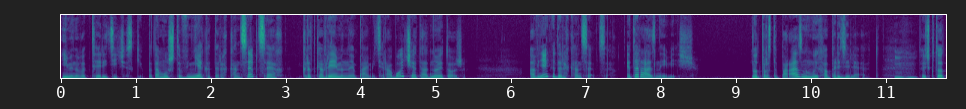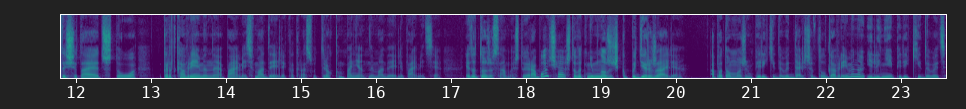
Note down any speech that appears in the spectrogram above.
Именно вот теоретические. Потому что в некоторых концепциях кратковременная память и рабочая — это одно и то же. А в некоторых концепциях это разные вещи. Но вот просто по-разному их определяют. Мгм. То есть кто-то считает, что кратковременная память в модели, как раз вот трехкомпонентной модели памяти, это то же самое, что и рабочая, что вот немножечко подержали, а потом можем перекидывать дальше в долговременную или не перекидывать.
